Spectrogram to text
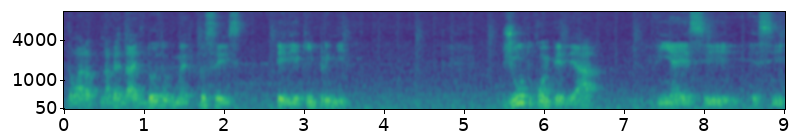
Então era, na verdade, dois documentos que vocês teriam que imprimir. Junto com o IPVA, vinha esse, esse,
